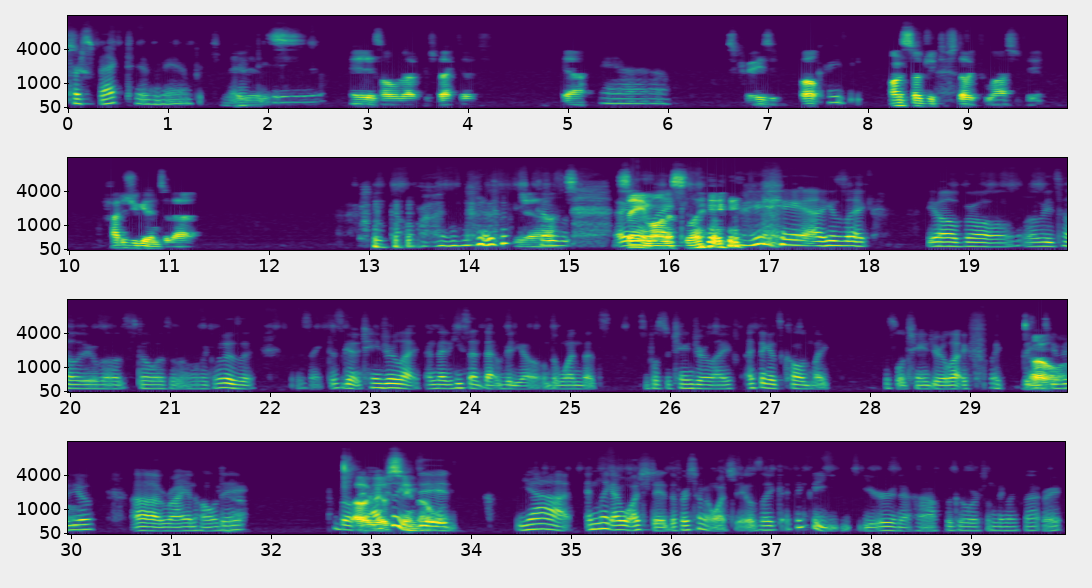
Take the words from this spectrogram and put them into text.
Perspective, man. Perspective. It is. It is all about perspective. Yeah. Yeah. It's crazy. Well, Crazy. on the subject of Stoic philosophy, how did you get into that? Yeah. I Same, like- honestly. yeah, he's like, yo, bro, let me tell you about Stoicism. I was like, what is it? He's like, this is gonna change your life. And then he sent that video, the one that's supposed to change your life. I think it's called like, this will change your life, like the Oh. YouTube video. Uh, Ryan Holiday. But Oh, it yeah, actually seen that did. Yeah, and like I watched it the first time I watched it, it was like I think a year and a half ago or something like that, right?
